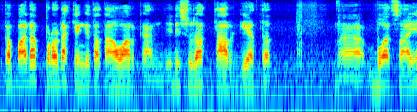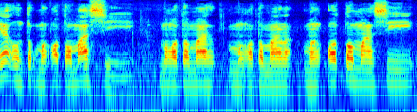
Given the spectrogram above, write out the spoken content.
kepada produk yang kita tawarkan jadi sudah targeted nah buat saya untuk mengotomasi mengotoma, mengotoma, mengotomasi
